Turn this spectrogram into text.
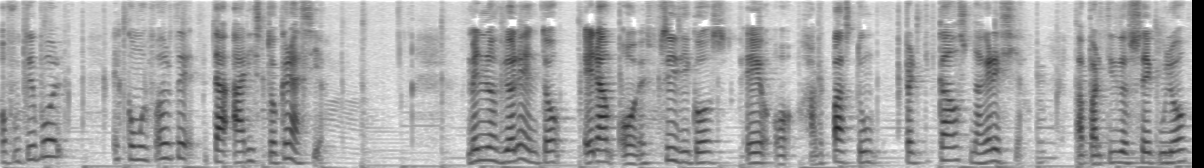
o futebol es como un fuerte da aristocracia. Menos violento eran os psídicos e o harpastum practicados na Grecia a partir do século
